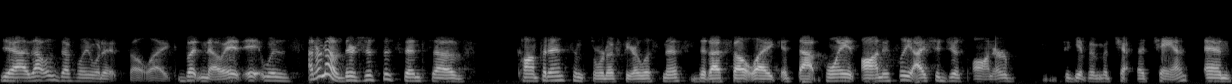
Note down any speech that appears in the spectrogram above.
yeah that was definitely what it felt like but no it, it was i don't know there's just a sense of confidence and sort of fearlessness that i felt like at that point honestly i should just honor to give him a, ch- a chance and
